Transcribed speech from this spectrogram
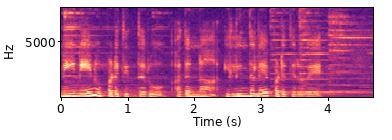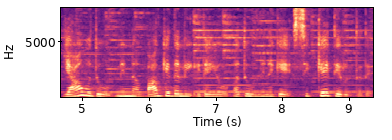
ನೀನೇನು ಪಡೆದಿದ್ದರೂ ಅದನ್ನು ಇಲ್ಲಿಂದಲೇ ಪಡೆದಿರುವೆ. ಯಾವುದು ನಿನ್ನ ಭಾಗ್ಯದಲ್ಲಿ ಇದೆಯೋ ಅದು ನಿನಗೆ ಸಿಕ್ಕೇ ತೀರುತ್ತದೆ.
